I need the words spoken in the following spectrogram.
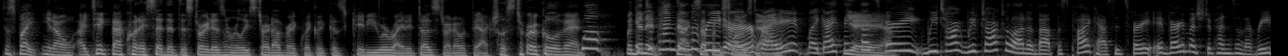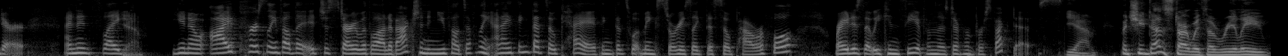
despite you know i take back what i said that the story doesn't really start out very quickly because katie you were right it does start out with the actual historical event well but then it depends it on the reader right? Like i think yeah, that's yeah, yeah. very we talk we've talked a lot about this podcast. It's very it very much depends on the reader. And it's like you know i personally felt that it just started with a lot of action and you felt definitely and i think that's okay i think that's what makes stories like this so powerful right? Is that we can see it from those different perspectives. Yeah. But she does start with a really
